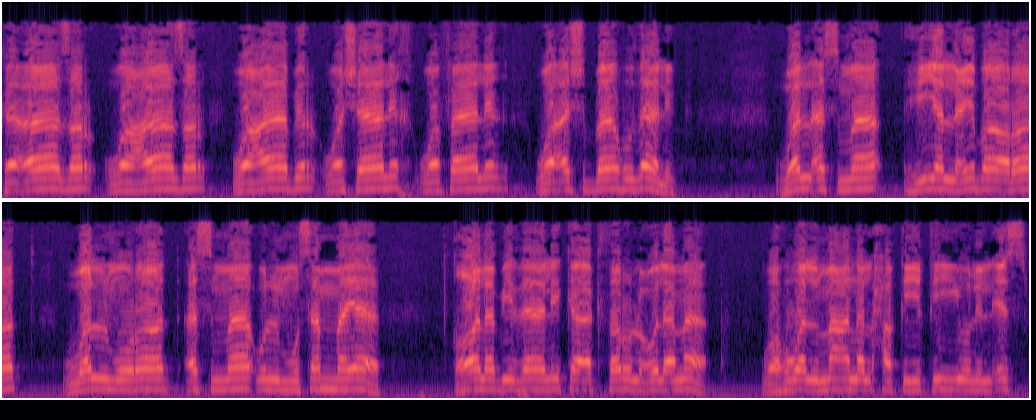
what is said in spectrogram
كآزر وعازر وعابر وشالخ وفالغ وأشباه ذلك والأسماء هي العبارات والمراد أسماء المسميات قال بذلك أكثر العلماء وهو المعنى الحقيقي للاسم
